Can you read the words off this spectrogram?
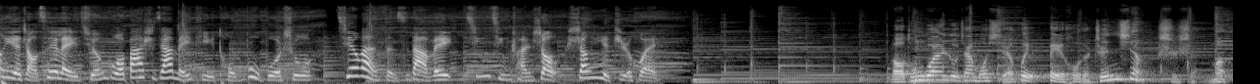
创业找崔磊，全国八十家媒体同步播出，千万粉丝大 V 倾情传授商业智慧。老潼关肉夹馍协会背后的真相是什么？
